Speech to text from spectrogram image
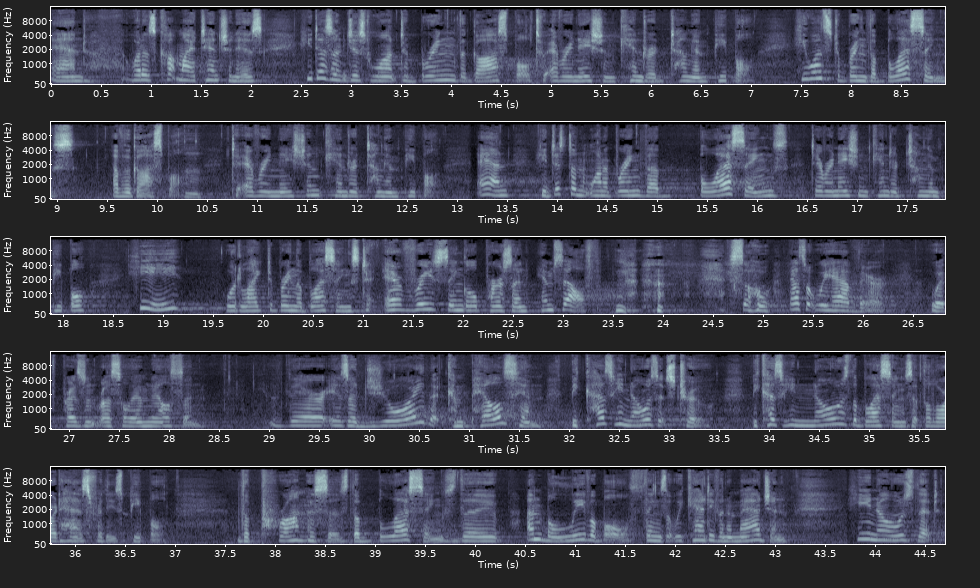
And what has caught my attention is he doesn't just want to bring the gospel to every nation, kindred, tongue, and people. He wants to bring the blessings of the gospel mm. to every nation, kindred, tongue, and people. And he just doesn't want to bring the blessings to every nation, kindred, tongue, and people. He would like to bring the blessings to every single person himself. So that's what we have there with President Russell M. Nelson. There is a joy that compels him because he knows it's true, because he knows the blessings that the Lord has for these people, the promises, the blessings, the unbelievable things that we can't even imagine. He knows that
